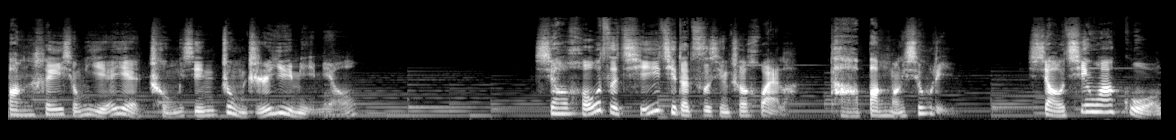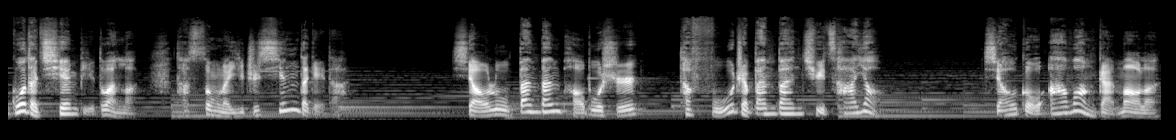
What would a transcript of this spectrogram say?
帮黑熊爷爷重新种植玉米苗。小猴子琪琪的自行车坏了，他帮忙修理。小青蛙果果的铅笔断了。他送了一支新的给他。小鹿斑斑跑步时，他扶着斑斑去擦药。小狗阿旺感冒了，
